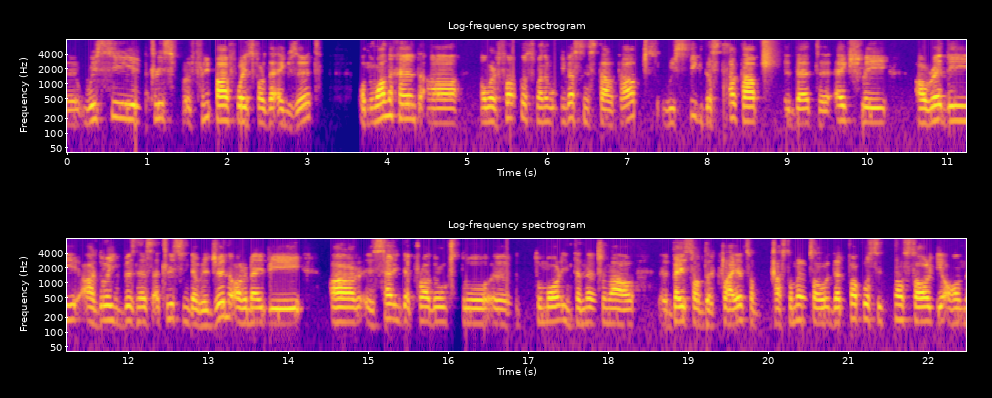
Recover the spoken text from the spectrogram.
uh, we see at least three pathways for the exit. On one hand, uh, our focus when we invest in startups, we seek the startups that uh, actually already are doing business at least in the region or maybe are selling the products to uh, to more international uh, base of their clients of customers. So the focus is not solely on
